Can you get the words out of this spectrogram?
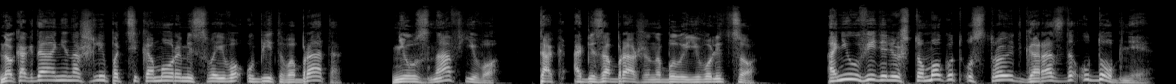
Но когда они нашли под сикаморами своего убитого брата, не узнав его, так обезображено было его лицо, они увидели, что могут устроить гораздо удобнее.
